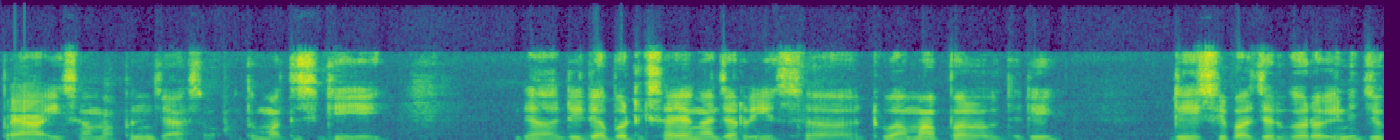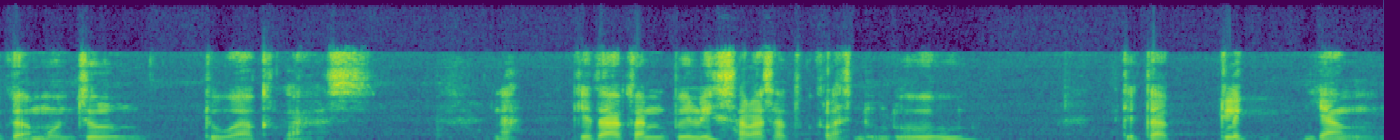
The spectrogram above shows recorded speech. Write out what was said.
PAI sama penjas otomatis di ya, di dapodik saya ngajar dua mapel. Jadi di Sipajar Goro ini juga muncul dua kelas. Nah kita akan pilih salah satu kelas dulu. Kita klik yang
